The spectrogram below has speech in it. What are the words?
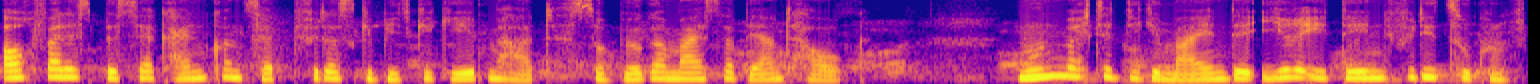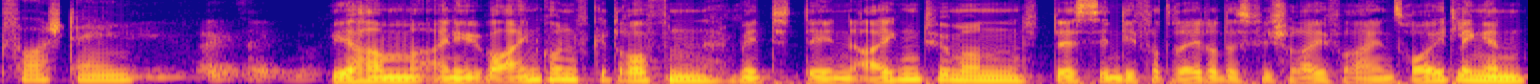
auch weil es bisher kein Konzept für das Gebiet gegeben hat, so Bürgermeister Bernd Haug. Nun möchte die Gemeinde ihre Ideen für die Zukunft vorstellen. Wir haben eine Übereinkunft getroffen mit den Eigentümern. Das sind die Vertreter des Fischereivereins Reutlingen.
